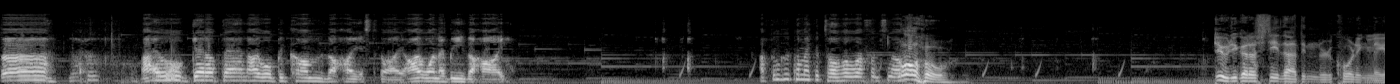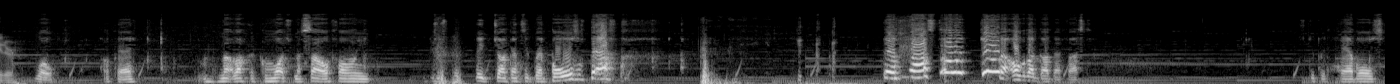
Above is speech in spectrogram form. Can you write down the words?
Ugh. I will get up there and I will become the highest guy. I want to be the high. I think we can make a Toho reference now. Whoa! Dude, you gotta see that in the recording later. Whoa. Okay. Not like I can watch myself, only just the big gigantic red balls of death! they're fast! Oh my god! Oh my god, they're fast. Stupid hairballs.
